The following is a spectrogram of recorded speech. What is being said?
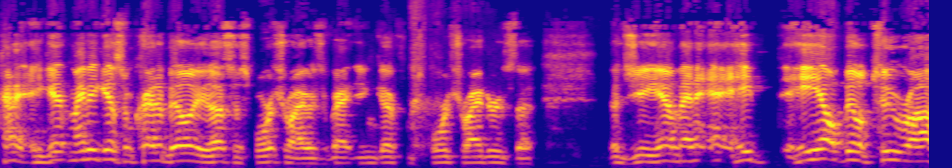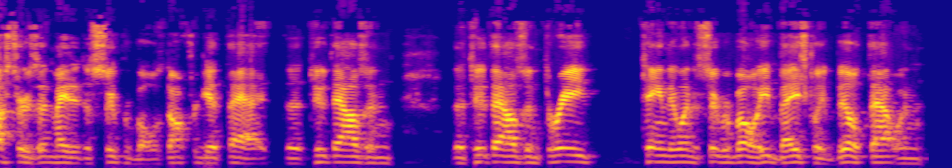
kind of get maybe give some credibility to us as sports writers. About you can go from sports writers to a GM, and, and he he helped build two rosters that made it to Super Bowls. Don't forget that the 2000 the 2003 team that went to Super Bowl, he basically built that one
